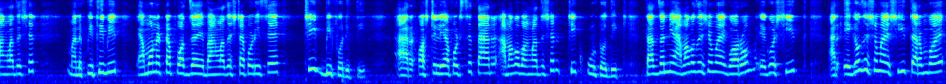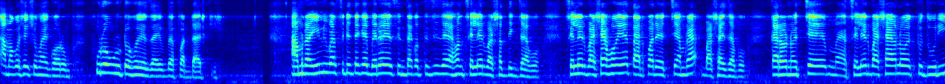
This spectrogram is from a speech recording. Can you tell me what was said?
বাংলাদেশের মানে পৃথিবীর এমন একটা পর্যায়ে বাংলাদেশটা পড়েছে ঠিক বিপরীতই আর অস্ট্রেলিয়া পড়ছে তার আমাকে বাংলাদেশের ঠিক উল্টো দিক। তার জন্য আমাকে যে সময় গরম, এগো শীত, আর এগো যে সময় শীত আরম্ভ হয় আমাকে সেই সময় গরম। পুরো উল্টো হয়ে যায় ব্যাপারটা আর কি। আমরা ইউনিভার্সিটি থেকে বেরোয় চিন্তা করতেছি যে এখন ছেলের বাসার দিক যাব। ছেলের বাসা হয়ে তারপরে হচ্ছে আমরা বাসায় যাব। কারণ হচ্ছে ছেলের বাসা হলো একটু দূরই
